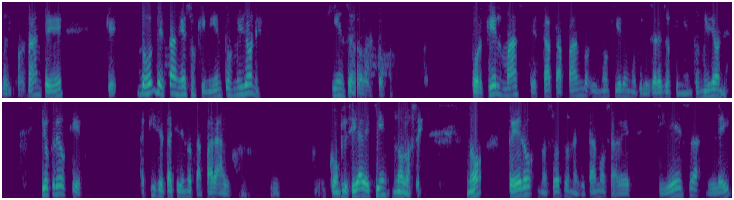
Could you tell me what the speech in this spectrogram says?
Lo importante es que, ¿dónde están esos 500 millones? ¿Quién se los gastó? ¿Por qué el MAS está tapando y no quieren utilizar esos 500 millones? Yo creo que aquí se está queriendo tapar algo. ¿Complicidad de quién? No lo sé. ¿No? Pero nosotros necesitamos saber si esa ley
